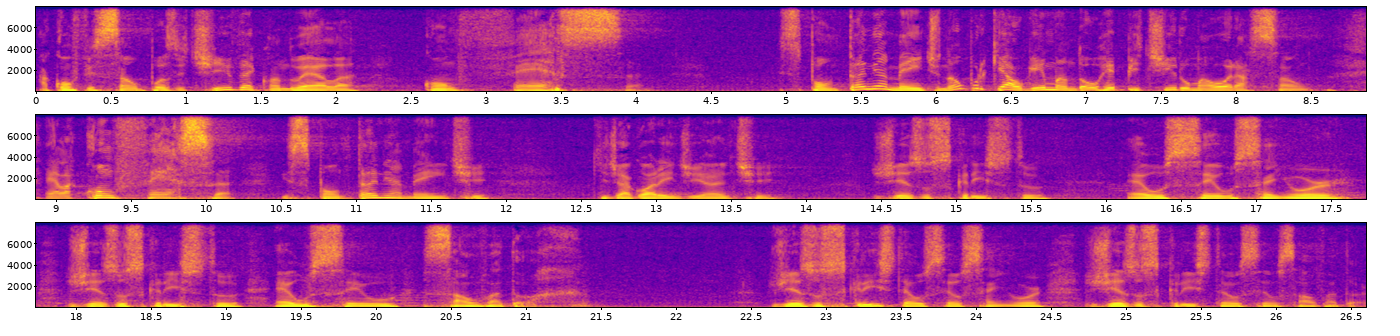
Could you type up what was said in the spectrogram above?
A confissão positiva é quando ela confessa espontaneamente, não porque alguém mandou repetir uma oração. Ela confessa espontaneamente que de agora em diante Jesus Cristo é o seu Senhor, Jesus Cristo é o seu Salvador. Jesus Cristo é o seu Senhor, Jesus Cristo é o seu Salvador.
